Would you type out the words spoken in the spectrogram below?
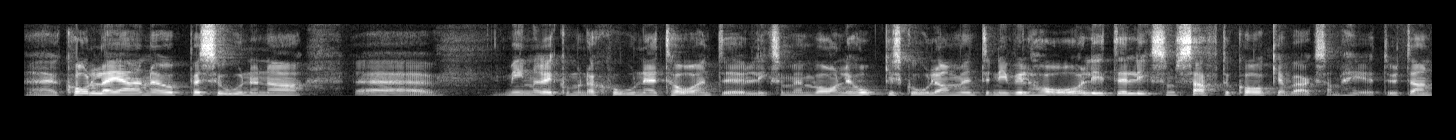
Eh, kolla gärna upp personerna. Eh, min rekommendation är ta inte liksom en vanlig hockeyskola om inte ni vill ha lite liksom saft och kaka verksamhet. Utan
